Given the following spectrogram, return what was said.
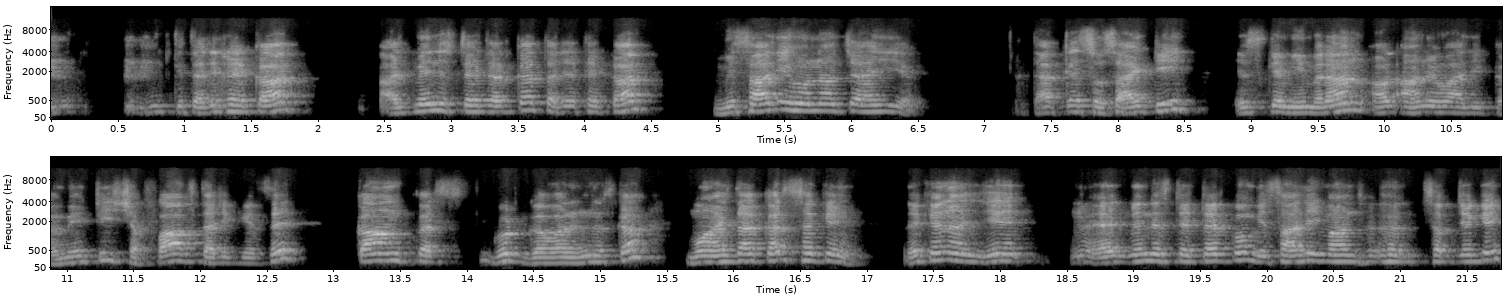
के तरीक़ेकार एडमिनिस्ट्रेटर का तरीक़ेकार मिसाली होना चाहिए, ताकि सोसाइटी इसके मेम्बरान और आने वाली कमेटी शफाफ तरीके से काम कर गुड गवर्नेंस का मुआहदा कर सके। लेकिन ये एडमिनिस्ट्रेटर को मिसाली मान, सब जगह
